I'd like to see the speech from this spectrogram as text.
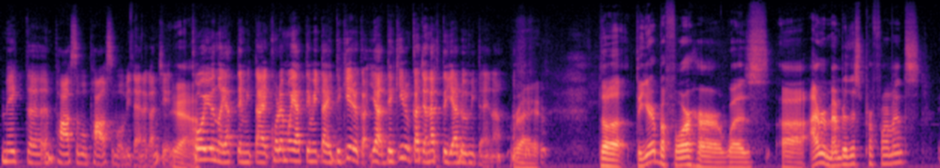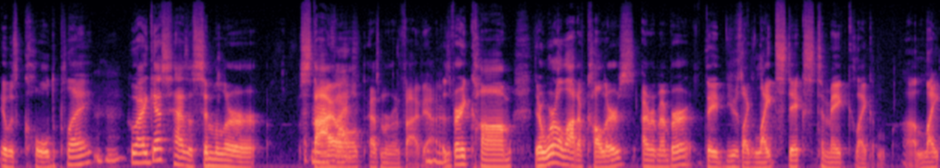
make the impossible possible みたいな感じ、 Yeah. こういうのやってみたいこれもやってみたいできるかいやできるかじゃなくてやるみたいな right. The the year before her was uh, I remember this performance. It was Coldplay, who I guess has a similar style as Maroon Five. Yeah, it was very calm. There were a lot of colors. I remember they used like light sticks to make like a light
